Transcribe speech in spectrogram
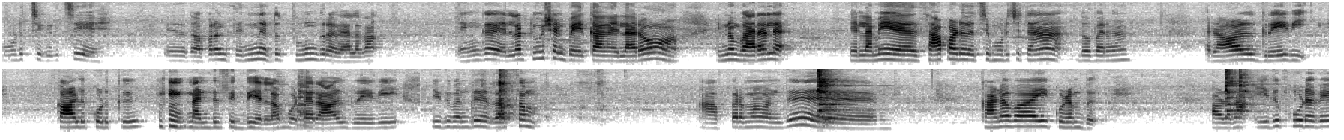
முடிச்சு கிடிச்சு இதுக்கப்புறம் தின்னுட்டு தூங்குற வேலை தான் எங்கே எல்லாம் டியூஷன் போயிருக்காங்க எல்லாரும் இன்னும் வரலை. எல்லாமே சாப்பாடு வச்சு முடிச்சிட்டேன். இதோ பாருங்க. இறால் கிரேவி. காலு கொடுக்கு நண்டு சிண்டு எல்லாம் போட்ட இறால் கிரேவி. இது வந்து ரசம். அப்புறமா வந்து கணவாய் குழம்பு. அவ்வளோதான் இது கூடவே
